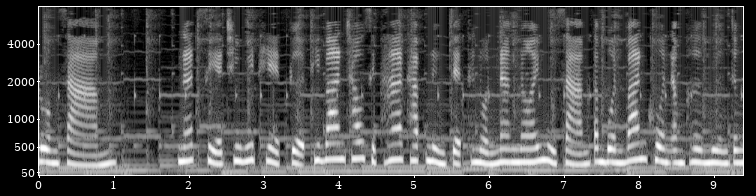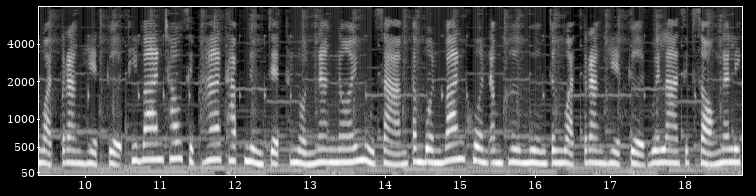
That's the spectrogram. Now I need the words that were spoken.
รวม 3 นัดเสียชีวิตเหตุเกิดที่บ้านเช่า 15 ทับ 17 ถนนนางน้อยหมู่ 3 ตำบลบ้านควรอำเภอเมืองจังหวัดตรังเหตุเกิดที่บ้านเช่า 15 ทับ 17 ถนนนางน้อยหมู่ 3 ตำบลบ้านควรอำเภอเมืองจังหวัดตรังเหตุเกิดเวลา 12 นาฬิ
